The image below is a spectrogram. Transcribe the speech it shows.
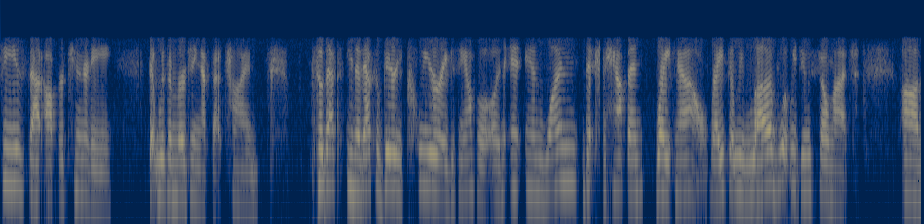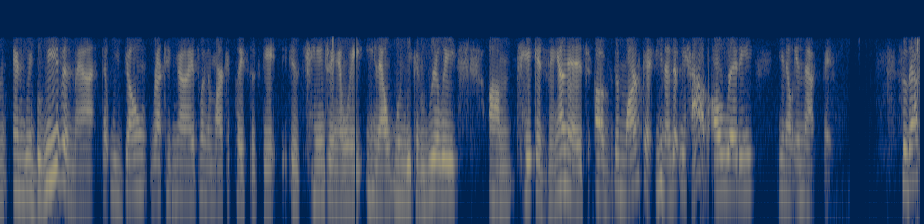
seize that opportunity that was emerging at that time so that's you know that's a very clear example and and one that can happen right now right? That we love what we do so much um, and we believe in that that we don't recognize when the marketplace is is changing and we you know when we can really um, take advantage of the market you know that we have already you know in that space. So that's,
